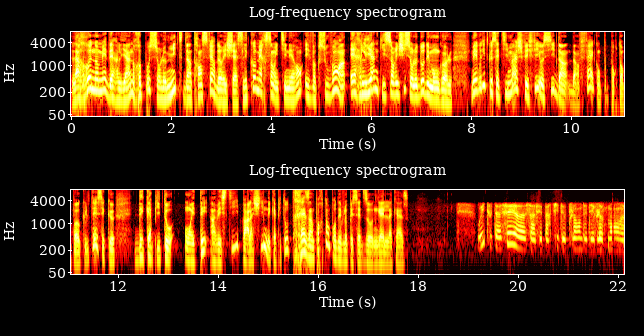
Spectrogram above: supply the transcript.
la renommée d'Erlian repose sur le mythe d'un transfert de richesse. Les commerçants itinérants évoquent souvent un Erlian qui s'enrichit sur le dos des Mongols. Mais vous dites que cette image fait fi aussi d'un fait qu'on peut pourtant pas occulter, c'est que des capitaux ont été investis par la Chine, des capitaux très importants pour développer cette zone, Gaël Lacaze. Oui, tout à fait. Euh, ça fait partie de plans de développement, euh,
